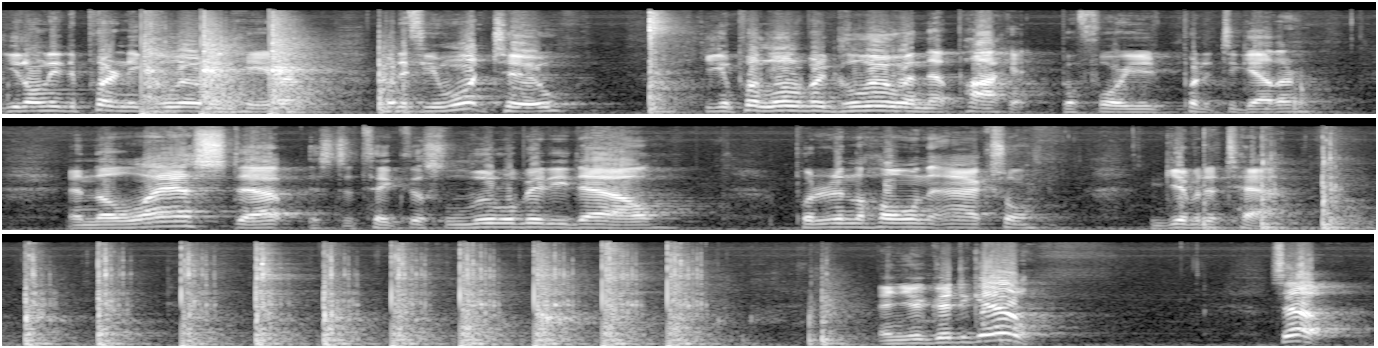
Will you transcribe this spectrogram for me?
you don't need to put any glue in here. But if you want to, you can put a little bit of glue in that pocket before you put it together. And the last step is to take this little bitty dowel, put it in the hole in the axle, and give it a tap. And you're good to go. So,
